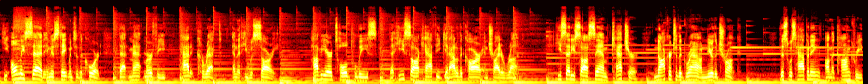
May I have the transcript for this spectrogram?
He only said in his statement to the court that Matt Murphy had it correct and that he was sorry. Javier told police that he saw Cathy get out of the car and try to run. He said he saw Sam catch her, knock her to the ground near the trunk. This was happening on the concrete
